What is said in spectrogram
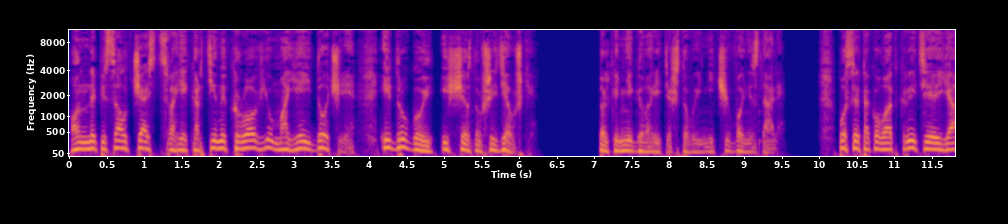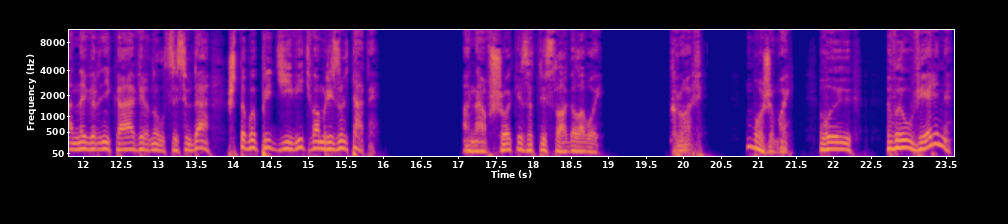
Он написал часть своей картины кровью моей дочери и другой исчезнувшей девушки. Только не говорите, что вы ничего не знали. После такого открытия я наверняка вернулся сюда, чтобы предъявить вам результаты. Она в шоке затрясла головой. Кровь. Боже мой, вы вы уверены?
